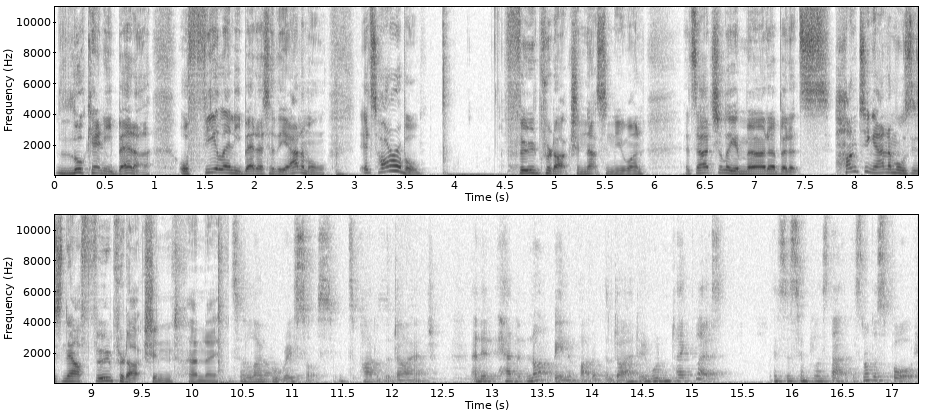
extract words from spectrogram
look any better or feel any better to the animal. It's horrible. Food production, that's a new one. It's actually a murder, but it's hunting animals is now food production. I don't know. It's a local resource. It's part of the diet. And it, had it not been a part of the diet, it wouldn't take place. It's as simple as that. It's not a sport.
